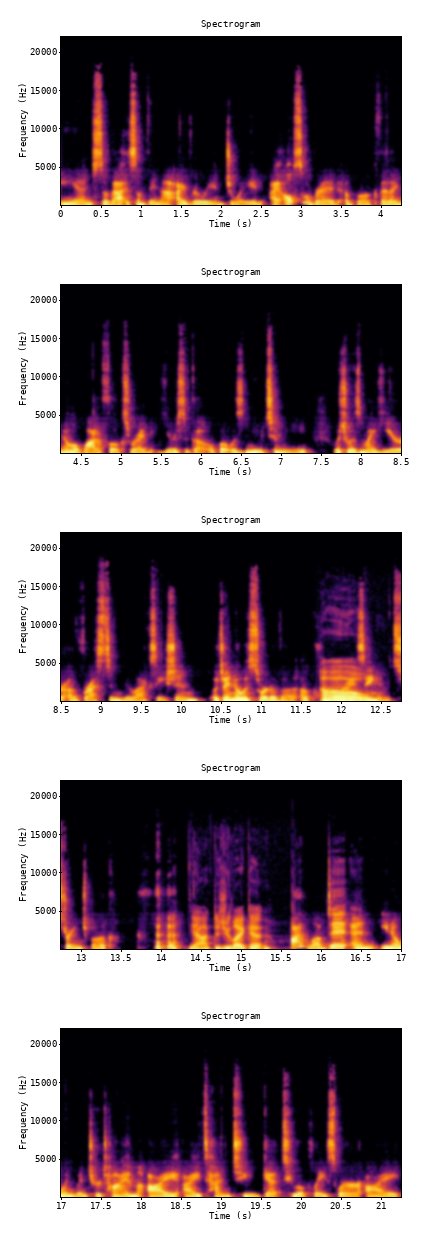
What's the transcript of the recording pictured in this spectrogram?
and so that is something that I really enjoyed. I also read a book that I know a lot of folks read years ago, but was new to me, which was My Year of Rest and Relaxation, which I know is sort of a, a polarizing oh. and strange book. Yeah. Did you like it? I loved it. And, you know, in wintertime, I I tend to get to a place where I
